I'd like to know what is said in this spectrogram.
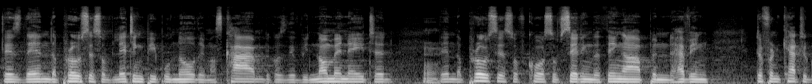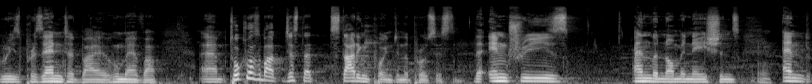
there's then the process of letting people know they must come because they've been nominated. Mm. Then the process, of course, of setting the thing up and having different categories presented by whomever. Um, talk to us about just that starting point in the process, the entries and the nominations, Mm. and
